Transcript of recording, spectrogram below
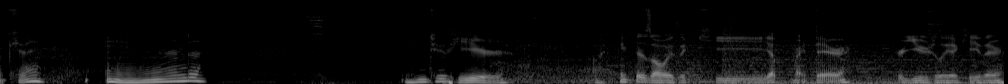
Okay. And into here. I think there's always a key. Yep, right there. Or usually a key there.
